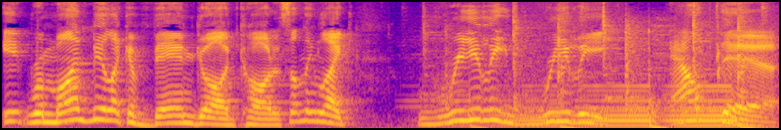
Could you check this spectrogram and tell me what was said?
It reminds me like a Vanguard card or something like really, really out there.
